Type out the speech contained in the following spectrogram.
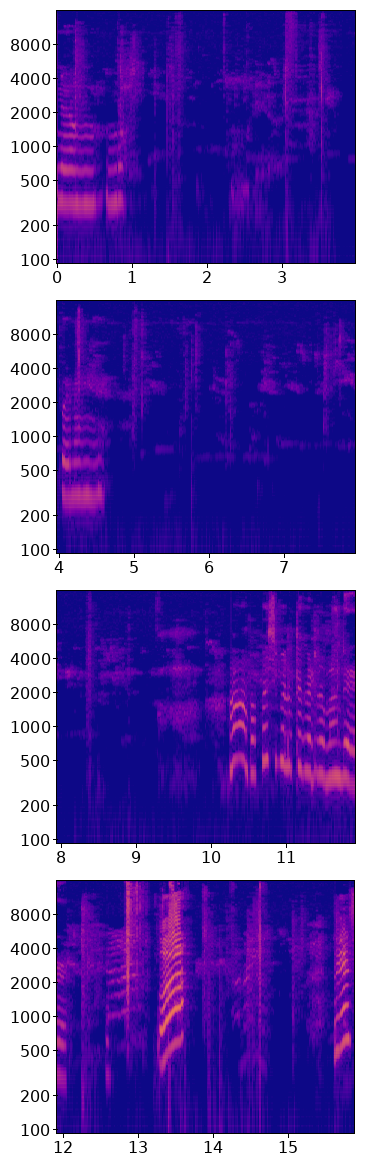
இந்த பாருங்க ஆ பப்பாசி பழத்தை கட்டுறவாங்க ஓ பேச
